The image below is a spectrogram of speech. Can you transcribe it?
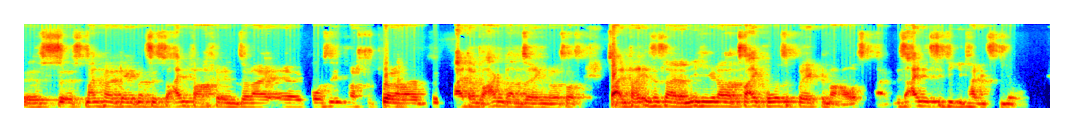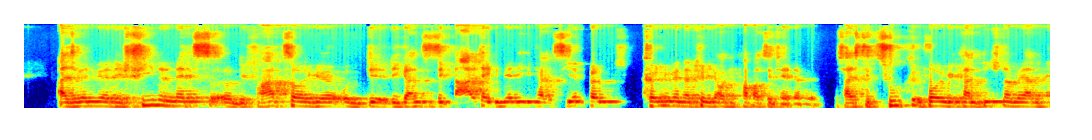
Es ist, manchmal denkt man, es ist so einfach, in so einer äh, großen Infrastruktur noch einen weiteren Wagen dran zu hängen oder sowas. So einfach ist es leider nicht. Ich will aber zwei große Projekte mal rausgreifen. Das eine ist die Digitalisierung. Also wenn wir die Schienennetz und die Fahrzeuge und die, die ganze Signaltechnik mehr digitalisieren können, können wir natürlich auch die Kapazität erhöhen. Das heißt, die Zugfolge kann dichter werden.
